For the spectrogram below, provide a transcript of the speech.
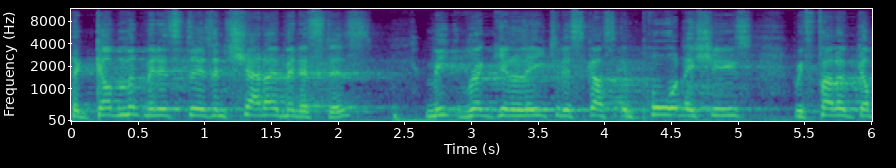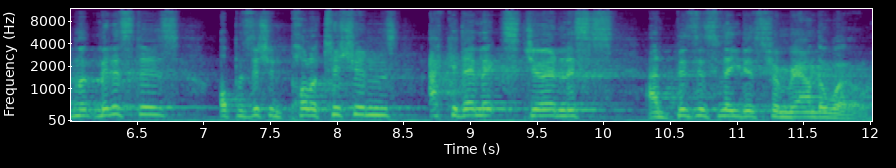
that government ministers and shadow ministers meet regularly to discuss important issues with fellow government ministers, opposition politicians, academics, journalists and business leaders from around the world.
